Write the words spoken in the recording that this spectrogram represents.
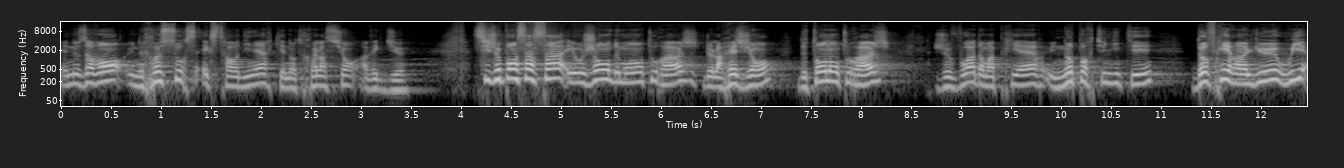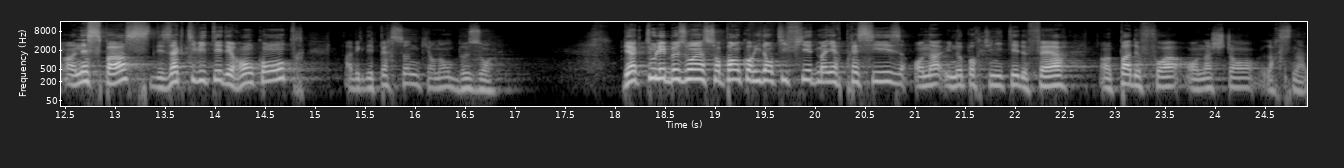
Et nous avons une ressource extraordinaire qui est notre relation avec Dieu. Si je pense à ça et aux gens de mon entourage, de la région, de ton entourage, je vois dans ma prière une opportunité d'offrir un lieu, oui, un espace, des activités, des rencontres avec des personnes qui en ont besoin. Bien que tous les besoins ne soient pas encore identifiés de manière précise, on a une opportunité de faire un pas de foi en achetant l'arsenal.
